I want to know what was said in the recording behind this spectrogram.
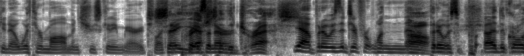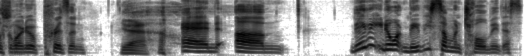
you know with her mom, and she was getting married to like Say a yes to the dress. yeah, but it was a different one than that. Oh, but it was uh, the girl was going to a prison Yeah. and um, maybe you know what? Maybe someone told me this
